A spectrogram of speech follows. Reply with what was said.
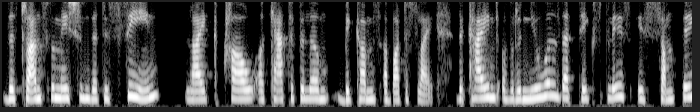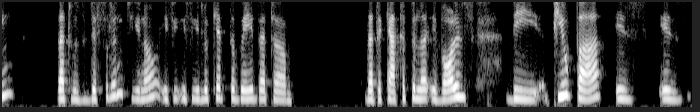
the transformation that is seen like how a caterpillar becomes a butterfly. The kind of renewal that takes place is something that was different. You know, if you if you look at the way that um, that a caterpillar evolves, the pupa is is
